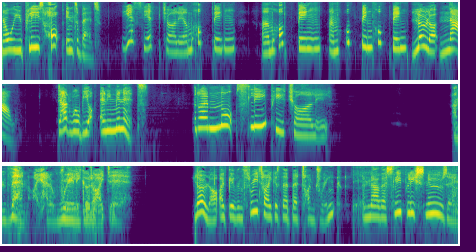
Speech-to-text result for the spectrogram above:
Now will you please hop into bed? Yes, yes, Charlie, I'm hopping. I'm hopping. I'm hopping, hopping. Lola, now! Dad will be up any minute. But I'm not sleepy, Charlie. And then I had a really good idea. Lola, I've given three tigers their bedtime drink, and now they're sleepily snoozing.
